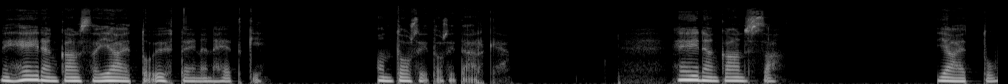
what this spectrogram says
niin heidän kanssa jaettu yhteinen hetki on tosi tosi tärkeä. Heidän kanssa jaettu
